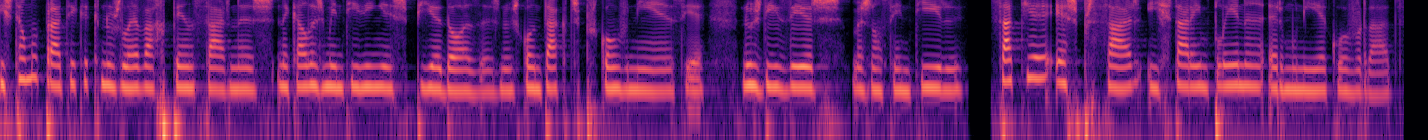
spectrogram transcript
Isto é uma prática que nos leva a repensar nas, naquelas mentirinhas piadosas, nos contactos por conveniência, nos dizeres, mas não sentir, Satya é expressar e estar em plena harmonia com a verdade.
